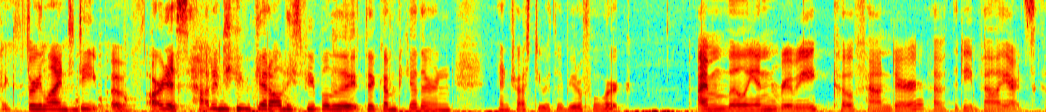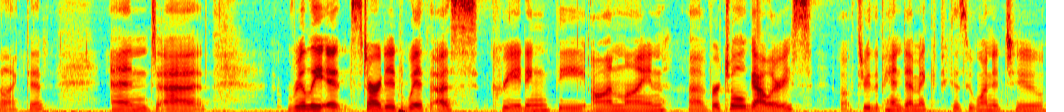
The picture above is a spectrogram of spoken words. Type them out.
like three lines deep of artists. How did you get all these people to, to come together and, and trust you with their beautiful work? I'm Lillian Ruby, co founder of the Deep Valley Arts Collective. And uh, really, it started with us creating the online uh, virtual galleries uh, through the pandemic because we wanted to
